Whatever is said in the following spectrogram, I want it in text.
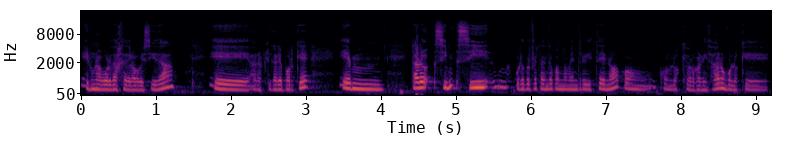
en un abordaje de la obesidad, eh, ahora explicaré por qué. Em, claro, sí, sí, me acuerdo perfectamente cuando me entrevisté ¿no? con, con los que organizaron, con los que,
